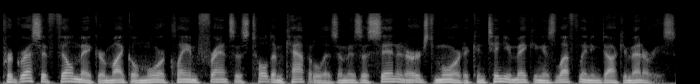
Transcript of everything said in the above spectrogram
progressive filmmaker Michael Moore claimed Francis told him capitalism is a sin and urged Moore to continue making his left leaning documentaries.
